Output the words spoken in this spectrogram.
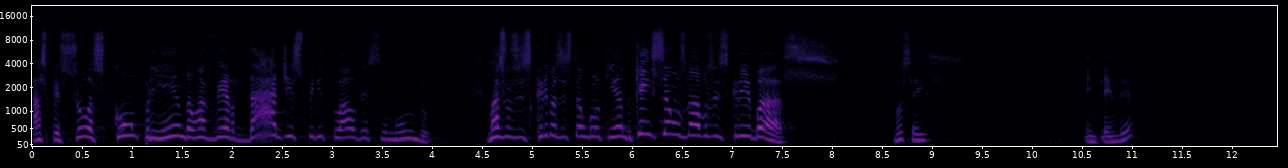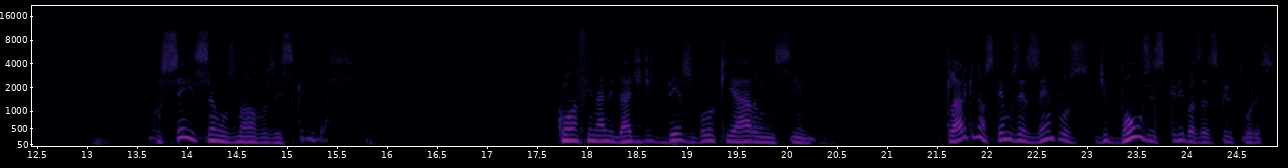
as pessoas compreendam a verdade espiritual desse mundo. Mas os escribas estão bloqueando. Quem são os novos escribas? Vocês. Entenderam? Vocês são os novos escribas. Com a finalidade de desbloquear o ensino. Claro que nós temos exemplos de bons escribas das Escrituras.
